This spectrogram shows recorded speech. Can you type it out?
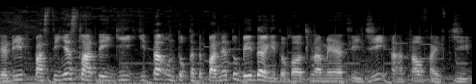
Jadi pastinya strategi kita untuk ke depannya tuh beda gitu kalau turnamennya 3G atau 5G.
